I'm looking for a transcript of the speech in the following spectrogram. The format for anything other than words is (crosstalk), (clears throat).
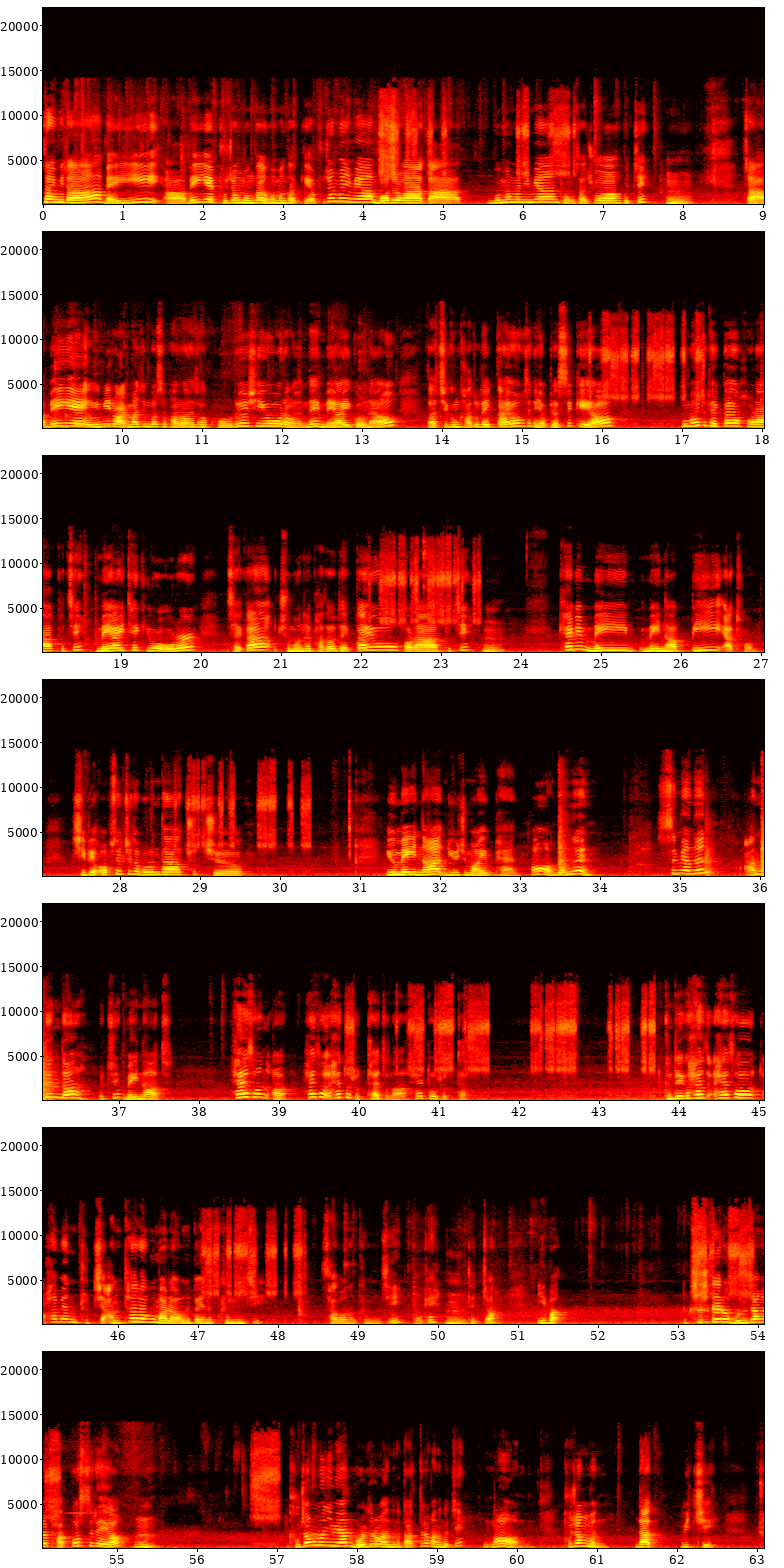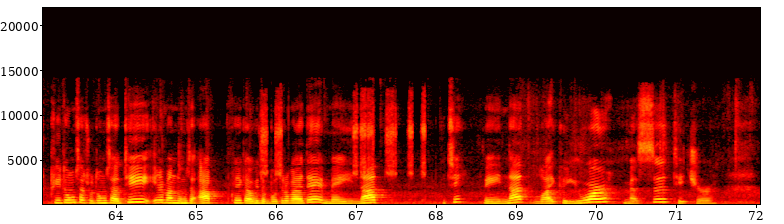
사입니다. 메이, 아, 메이의 부정문과 의문문 갈게요. 부정문이면 뭐 들어가? not. 의문문이면 동사 주어, 그치? 음. 자, 메이의 의미로 알맞은 것을 괄호 안에서 고르시오 라고 했는데, may I go now? 나 지금 가도 될까요? 그래서 그냥 옆에다 쓸게요. 뭐뭐 해도 될까요? 허락, 그치? May I take your order? 제가 주문을 받아도 될까요? 허락, 그치? 음. Kevin may, may not be at home. 집에 없을지도 모른다. 추측. You may not use my pen. 어, 너는 쓰면은 안 된다. 그렇지? May not. 해선 아 해서 해도 좋다 했잖아. 해도 좋다. 근데 이거 해, 해서 하면 좋지 않다라고 말 나오니까 얘는 금지. 4번은 금지. 오케이? 음, 됐죠? 2번. 주시대로 문장을 바꿔 쓰래요. 음. 부정문이면 뭘 들어가는 거? 나 들어가는 거지? 어, 부정문, not, 위치. 비동사, 조동사 뒤, 일반 동사 앞. 그러니까 여기도 뭐 들어가야 돼? May not. 그치? May not like your math teacher.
